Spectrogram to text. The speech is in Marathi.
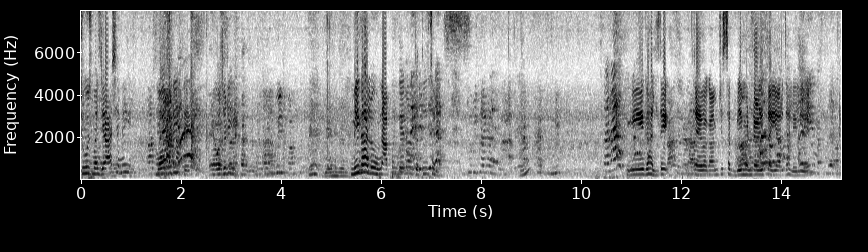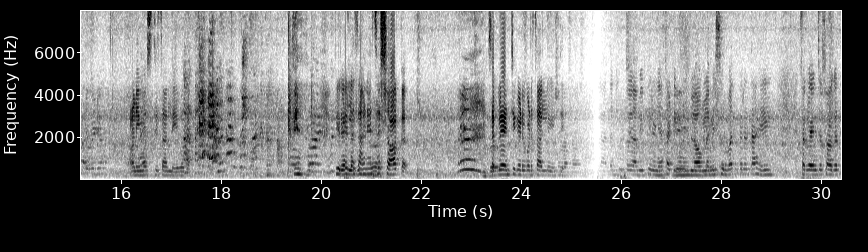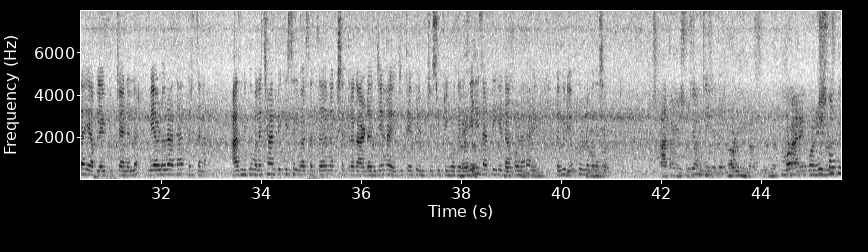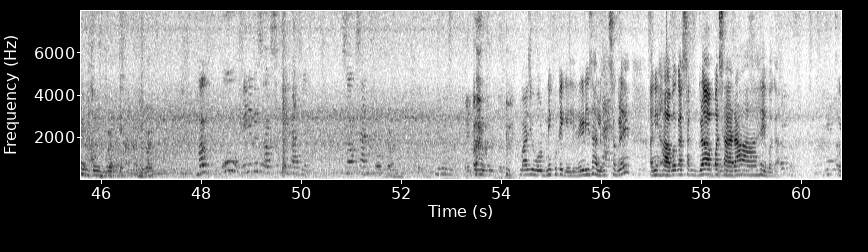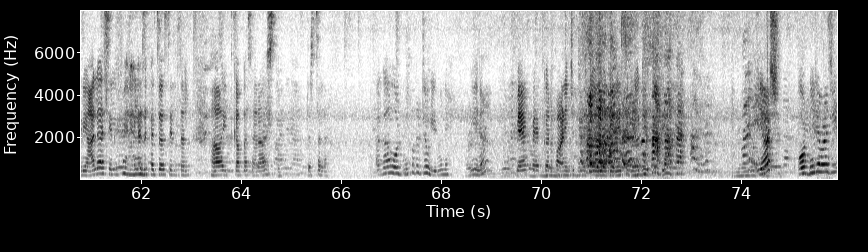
शूज म्हणजे असे नाही मोजडी ते मोजडी. मी घालून आपण गेलो होतो तीच ना मी घालते. हे बघा आमची सगळी मंडळी तयार झालेली आहे. आणि मस्ती चालली आहे बघा. फिरायला जाण्याचा शॉक सगळ्यांची गडबड चालली आहे इथे. आता निघतोय आम्ही फिरण्यासाठी म्हणून ब्लॉगला मी सुरुवात करत आहे. सगळ्यांचं स्वागत आहे आपल्या यूट्यूब चॅनलवर मी अनुराधा तर चला. आज मी तुम्हाला छानपैकी सिल्वासाचं नक्षत्र गार्डन जे आहे जिथे फिल्मची शूटिंग वगैरे केली जाते हे दाखवणार आहे. तर व्हिडिओ पूर्ण बघा शेवट. माझी ओढणी कुठे गेली? रेडी झाले सगळे. आणि हा बघा सगळा पसारा आहे बघा. कोणी आलं असेल फिरायला जायचं असेल तर हा इतका पसारा असतो. तर चला. अगं ओढणी कुठे ठेवली म्हणे मी ना बॅग पॅक कर पाण्याची बॉटल वगैरे सगळं घेत यश ओढणी रे माझी.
